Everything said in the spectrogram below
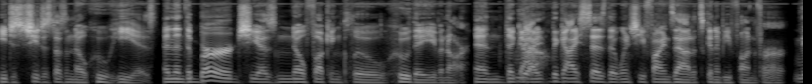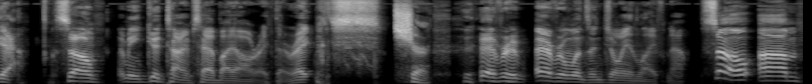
he just she just doesn't know who he is and then the bird she has no fucking clue who they even are and the guy Yeah. the guy says that when she finds out it's going to be fun for her Yeah. So, I mean, good times had by all right there, right? sure Every everyone's enjoying life now. So, um,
